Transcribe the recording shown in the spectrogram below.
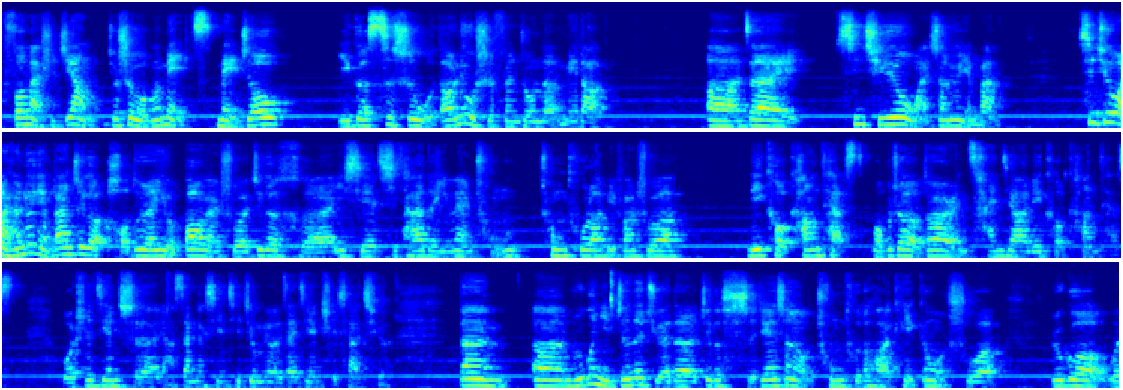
format 是这样的，就是我们每次每周一个四十五到六十分钟的 meet up。呃，在星期六晚上六点半，星期六晚上六点半，这个好多人有抱怨说这个和一些其他的因为冲冲突了，比方说 l e c o contest，我不知道有多少人参加 l e c o contest，我是坚持了两三个星期就没有再坚持下去了。但呃，如果你真的觉得这个时间上有冲突的话，可以跟我说。如果我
